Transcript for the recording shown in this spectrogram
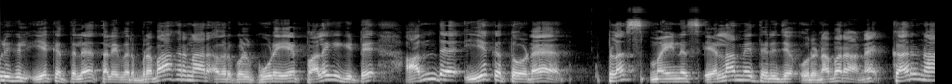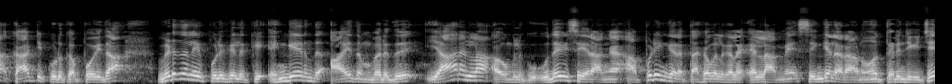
புலிகள் இயக்கத்தில் தலைவர் பிரபாகரனார் அவர்கள் கூடயே பழகிக்கிட்டு அந்த இயக்கத்தோட ப்ளஸ் மைனஸ் எல்லாமே தெரிஞ்ச ஒரு நபரான கருணா காட்டி கொடுக்க போய் தான் விடுதலை புலிகளுக்கு எங்கேருந்து ஆயுதம் வருது யாரெல்லாம் அவங்களுக்கு உதவி செய்கிறாங்க அப்படிங்கிற தகவல்களை எல்லாமே சிங்கள இராணுவம் தெரிஞ்சுக்கிச்சு.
